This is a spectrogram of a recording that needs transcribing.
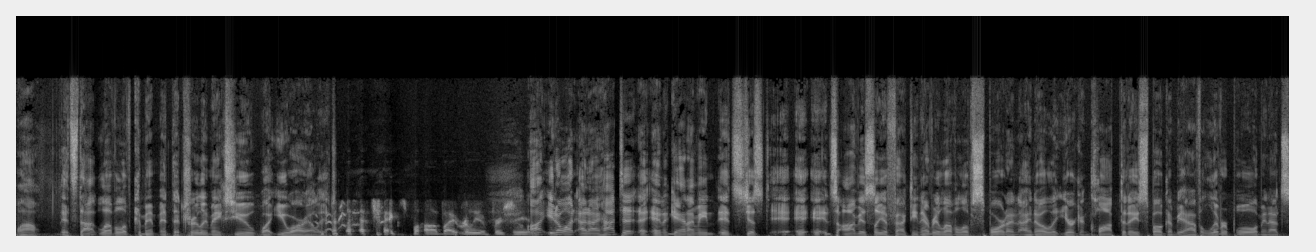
Wow. It's that level of commitment that truly makes you what you are, Elliot. Thanks, Bob. I really appreciate it. You know what? And I had to, and again, I mean, it's just, it, it's obviously affecting every level of sport. And I know that Jurgen Klopp today spoke on behalf of Liverpool. I mean, that's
